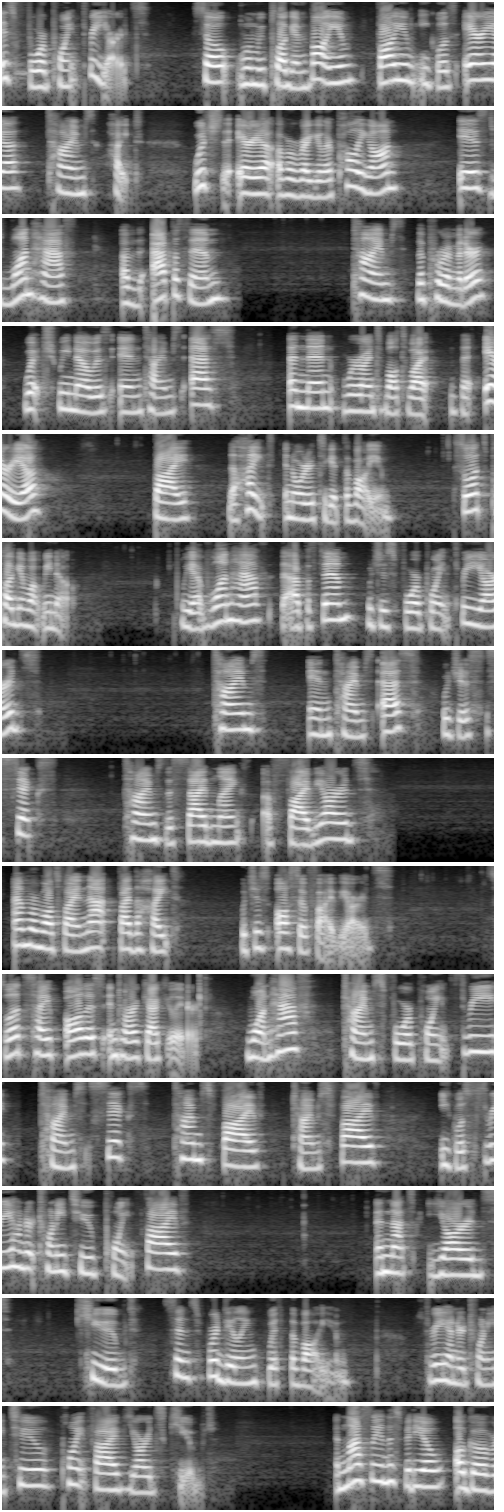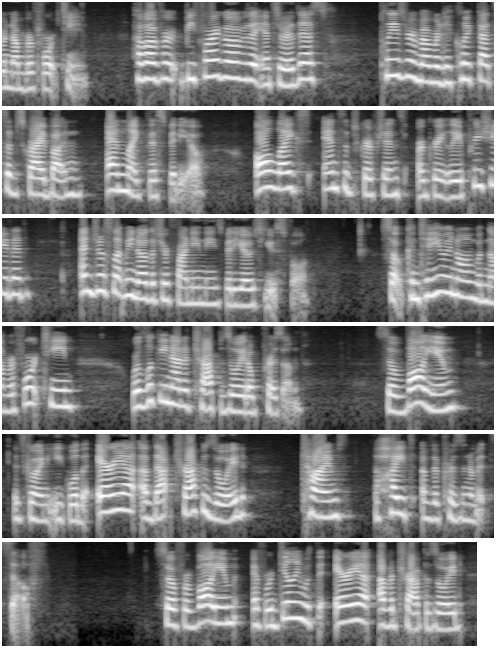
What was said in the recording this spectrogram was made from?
is 4.3 yards. So when we plug in volume, volume equals area times height, which the area of a regular polygon is 1 half of the apothem times the perimeter, which we know is n times s, and then we're going to multiply the area by the height in order to get the volume. So let's plug in what we know. We have 1 half the apothem, which is 4.3 yards, times n times s, which is 6, times the side length of 5 yards, and we're multiplying that by the height, which is also 5 yards. So let's type all this into our calculator. 1 half times 4.3 times 6 times 5 times 5 equals 322.5 and that's yards cubed since we're dealing with the volume. 322.5 yards cubed. And lastly in this video, I'll go over number 14. However, before I go over the answer to this, please remember to click that subscribe button and like this video. All likes and subscriptions are greatly appreciated, and just let me know that you're finding these videos useful. So continuing on with number 14, we're looking at a trapezoidal prism. So volume is going to equal the area of that trapezoid times the height of the prism itself. So for volume, if we're dealing with the area of a trapezoid,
